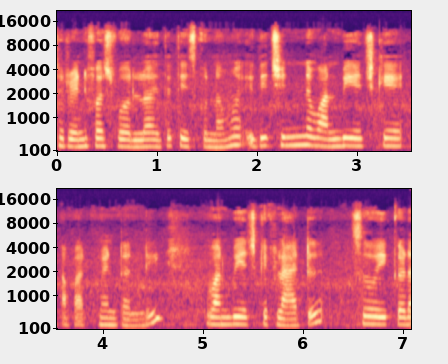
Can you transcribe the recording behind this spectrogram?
సో ట్వంటీ ఫస్ట్ ఫ్లోర్లో అయితే తీసుకున్నాము. ఇది చిన్న వన్ బిహెచ్కే అపార్ట్మెంట్ అండి. One BHK flat. సో ఇక్కడ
